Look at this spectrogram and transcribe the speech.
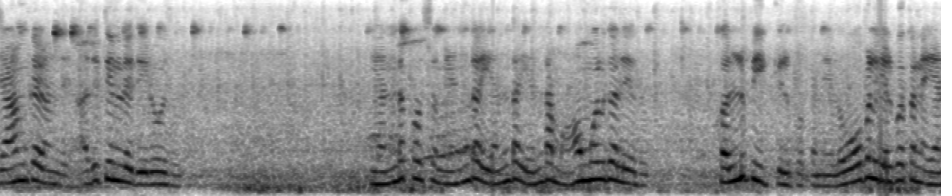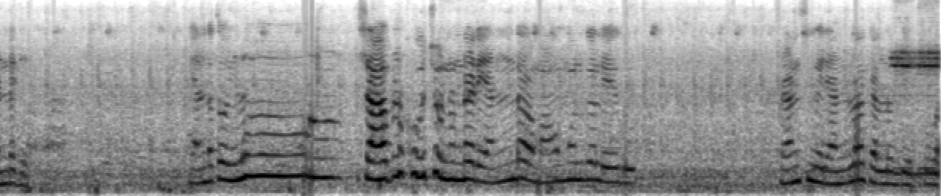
జామకాయ ఉంది అది తినలేదు ఈరోజు. ఎండ కోసం ఎండ ఎండ ఎండ మామూలుగా లేదు. కళ్ళు పీక్కి వెళ్ళిపోతున్నాయి లోపలికి వెళ్ళిపోతున్నాయి ఎండకి. ఎండతో ఇలా షాప్లో కూర్చొని ఉన్నాడు ఎండ మామూలుగా లేదు. ఫ్రెండ్స్ మీరు ఎండలోకి వెళ్ళొద్దు ఎక్కువ.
